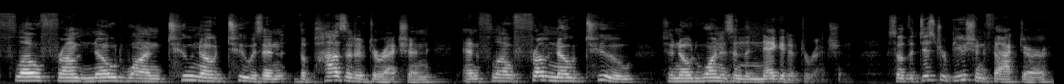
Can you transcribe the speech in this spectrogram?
flow from node 1 to node 2 is in the positive direction, and flow from node 2 to node 1 is in the negative direction. So the distribution factor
